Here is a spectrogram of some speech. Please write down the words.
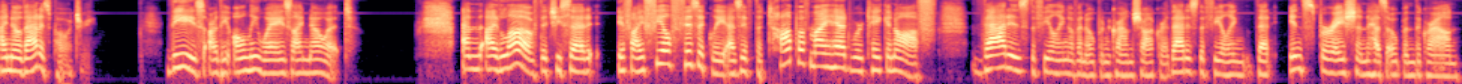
I know that is poetry. These are the only ways I know it." And I love that she said, if I feel physically as if the top of my head were taken off, that is the feeling of an open crown chakra. That is the feeling that inspiration has opened the crown,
